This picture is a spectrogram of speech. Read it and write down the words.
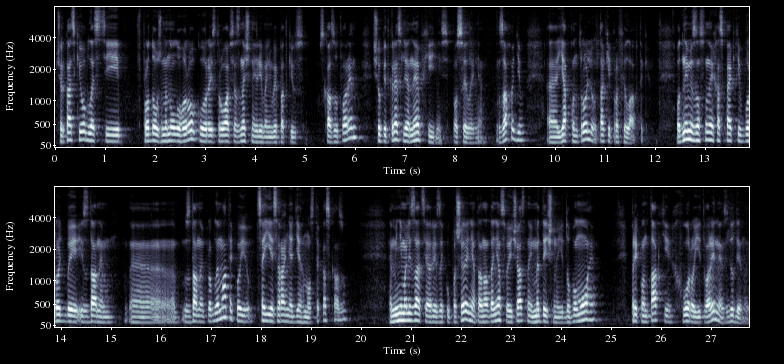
В Черкаській області впродовж минулого року реєструвався значний рівень випадків сказу тварин, що підкреслює необхідність посилення заходів е, як контролю, так і профілактики. Одним із основних аспектів боротьби із даним, з даною проблематикою це є рання діагностика сказу, мінімалізація ризику поширення та надання своєчасної медичної допомоги при контакті хворої тварини з людиною.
